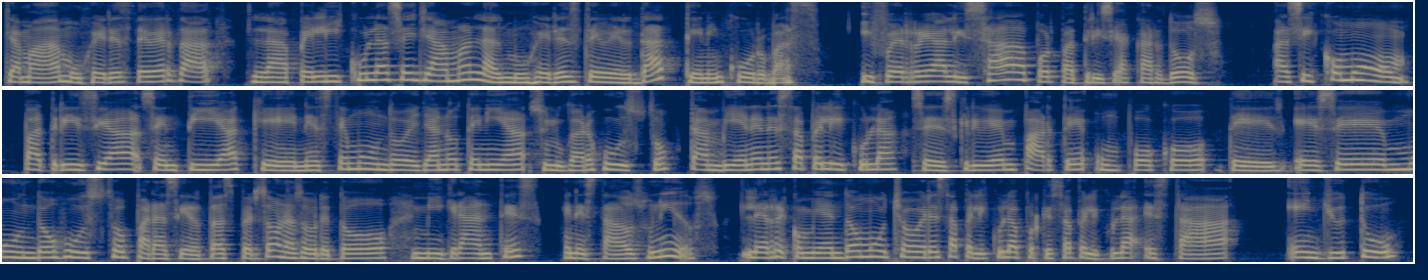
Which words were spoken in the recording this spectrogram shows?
llamada Mujeres de Verdad. La película se llama Las Mujeres de Verdad tienen curvas y fue realizada por Patricia Cardoso. Así como Patricia sentía que en este mundo ella no tenía su lugar justo, también en esta película se describe en parte un poco de ese mundo justo para ciertas personas, sobre todo migrantes en Estados Unidos. Les recomiendo mucho ver esta película porque esta película está en YouTube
